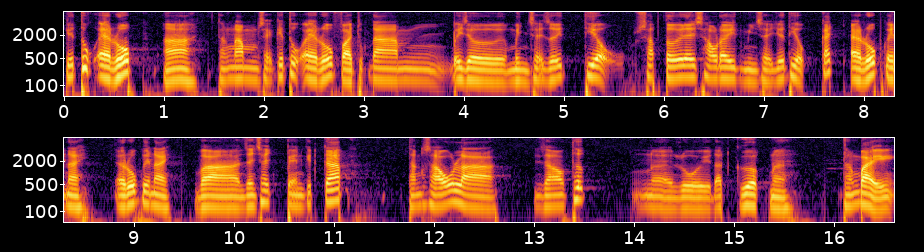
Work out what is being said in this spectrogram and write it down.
kết thúc Europe. À, tháng 5 sẽ kết thúc Europe và chúng ta bây giờ mình sẽ giới thiệu sắp tới đây sau đây mình sẽ giới thiệu cách Europe cây này, Europe cây này và danh sách Pancake tháng 6 là giao thức này rồi đặt cược này. Tháng 7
